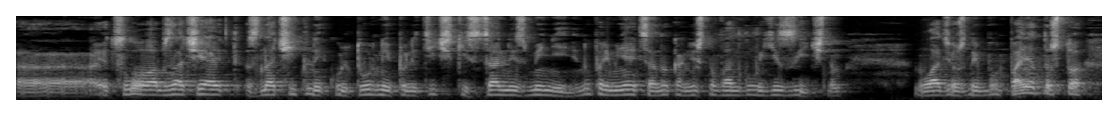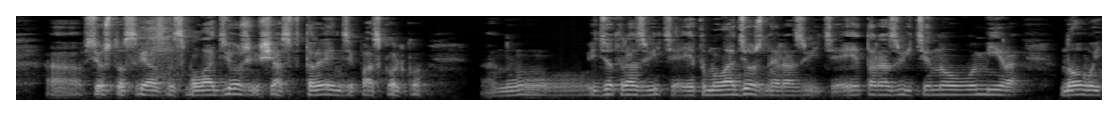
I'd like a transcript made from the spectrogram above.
это слово обозначает значительные культурные, политические и социальные изменения. Ну, применяется оно, конечно, в англоязычном. Молодежный бунт. Понятно, что все, что связано с молодежью, сейчас в тренде, поскольку ну, идет развитие. И это молодежное развитие, и это развитие нового мира, новой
